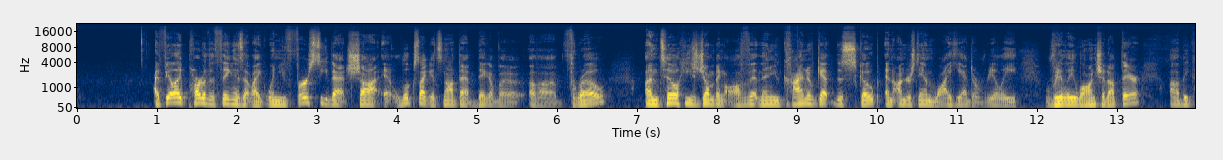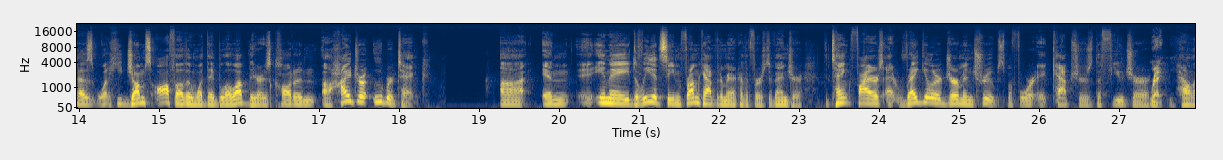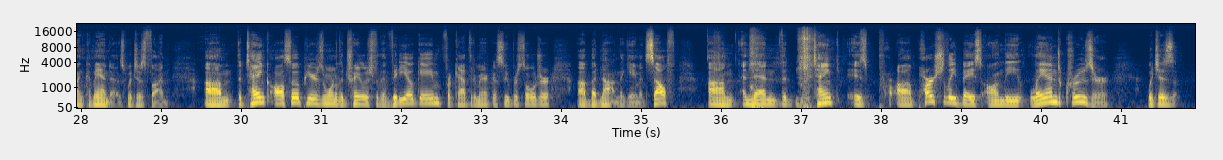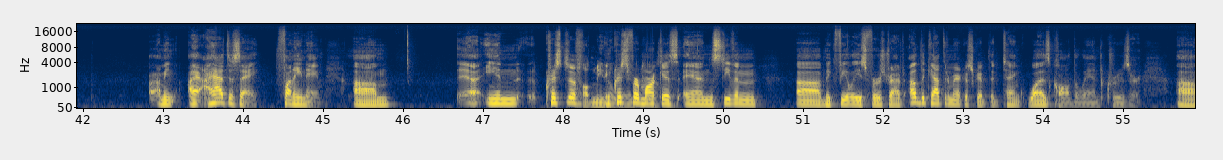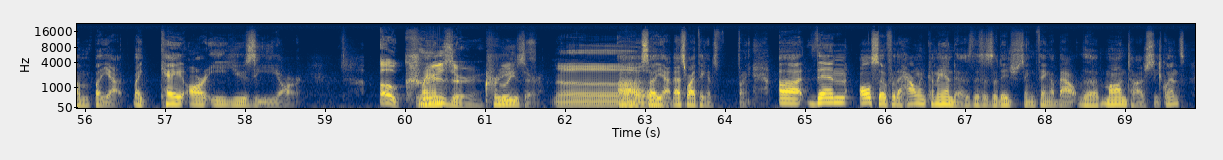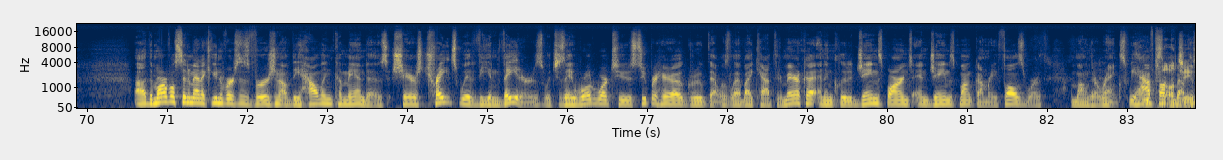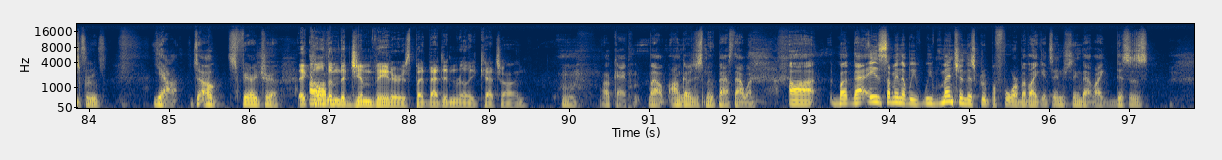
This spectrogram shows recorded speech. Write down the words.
I feel like part of the thing is that like when you first see that shot, it looks like it's not that big of a of a throw until he's jumping off of it, and then you kind of get the scope and understand why he had to really, really launch it up there. Uh, because what he jumps off of and what they blow up there is called an, a Hydra Uber tank. Uh, in in a deleted scene from Captain America: The First Avenger, the tank fires at regular German troops before it captures the future Right. Howling Commandos, which is fun. Um, the tank also appears in one of the trailers for the video game for Captain America: Super Soldier, uh, but not in the game itself. Um, and then the tank is pr- uh, partially based on the Landkreuzer, which is, I mean, I, I have to say, funny name. Um, uh, in Christoph, me in Christopher Land Markus and Stephen uh, McFeely's first draft of the Captain America script, the tank was called the Land Cruiser. Um, but yeah, like K R E U Z E R, Oh, cruiser. Cruiser. Oh. Uh, so yeah, that's why I think it's funny. Uh, then also for the Howling Commandos, this is an interesting thing about the montage sequence. Uh, the Marvel Cinematic Universe's version of the Howling Commandos shares traits with the Invaders, which is a World War II superhero group that was led by Captain America and included James Barnes and James Montgomery Falsworth among their ranks. We have Oops, talked about this group. Yeah, oh, it's very true. They called Um, them the Jim Vaders, but that didn't really catch on. Okay, well, I'm gonna just move past that one. Uh, but that is something that we've we've mentioned this group before. But like, it's interesting that like this is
